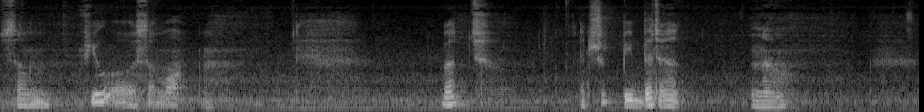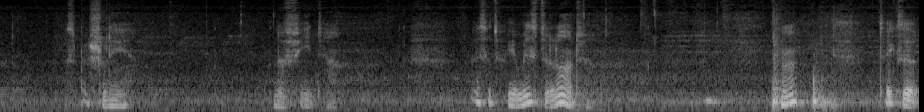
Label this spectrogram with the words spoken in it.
some few or some more. But it should be better now, especially the feet. I said oh, we missed a lot. Hmm? Take the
